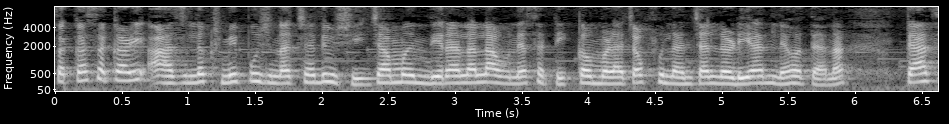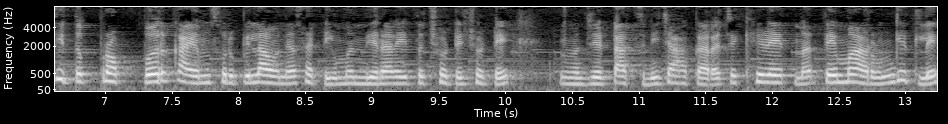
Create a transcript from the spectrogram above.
सकाळ सकाळी आज लक्ष्मीपूजनाच्या दिवशी ज्या मंदिराला लावण्यासाठी कमळाच्या फुलांच्या लडी आणल्या होत्या ना त्याच इथं प्रॉपर कायमस्वरूपी लावण्यासाठी मंदिराला इथं छोटे छोटे जे टाचणीच्या आकाराचे खिळे आहेत ना ते मारून घेतले.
